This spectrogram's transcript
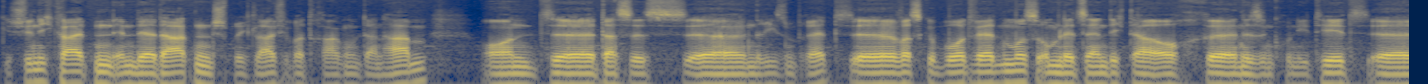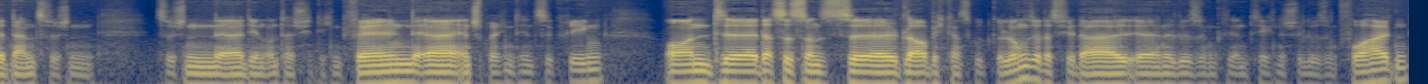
Geschwindigkeiten in der Daten, sprich Live-Übertragung dann haben. Und äh, das ist äh, ein Riesenbrett, äh, was gebohrt werden muss, um letztendlich da auch äh, eine Synchronität äh, dann zwischen, zwischen äh, den unterschiedlichen Quellen äh, entsprechend hinzukriegen. Und äh, das ist uns, äh, glaube ich, ganz gut gelungen, so dass wir da äh, eine Lösung, eine technische Lösung vorhalten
